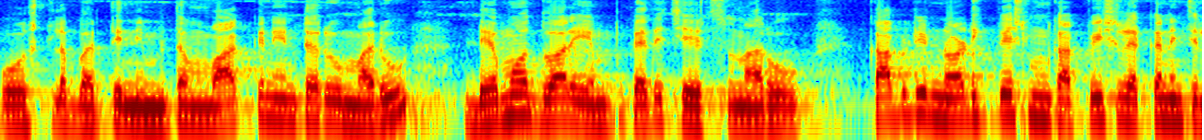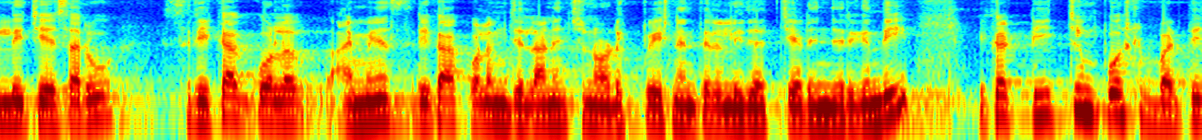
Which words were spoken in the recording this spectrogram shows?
పోస్టుల భర్తీ నిమిత్తం వాక్యన్ ఇంటర్వ్యూ మరియు డెమో ద్వారా ఎంపిక అయితే చేస్తున్నారు. కాబట్టి నోటిఫికేషన్ మనకు అఫీషియల్ ఎక్కడి నుంచి రిలీజ్ చేశారు? శ్రీకాకుళం ఐ మీన్ శ్రీకాకుళం జిల్లా నుంచి నోటిఫికేషన్ అయితే రిలీజ్ చేయడం జరిగింది. ఇక్కడ టీచింగ్ పోస్టులు భర్తీ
